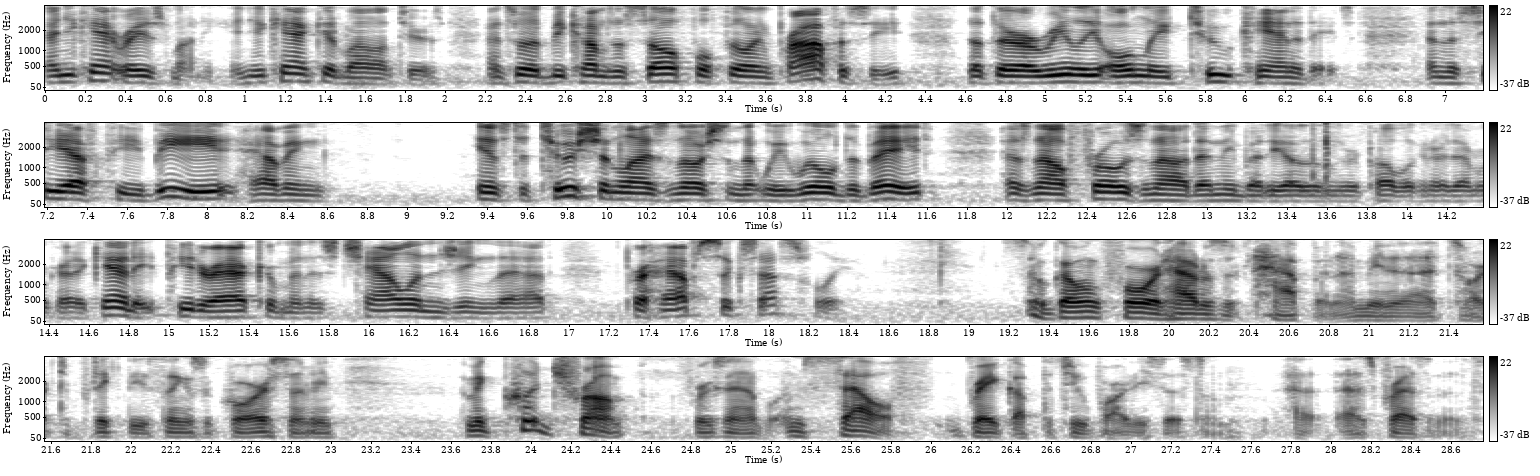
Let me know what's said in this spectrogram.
and you can't raise money, and you can't get volunteers. And so it becomes a self-fulfilling prophecy that there are really only two candidates. And the CFPB, having institutionalized the notion that we will debate, has now frozen out anybody other than the Republican or Democratic candidate. Peter Ackerman is challenging that, perhaps successfully. So going forward, how does it happen? I mean, it's hard to predict these things, of course. I mean, I mean, could Trump, for example, himself break up the two-party system as president?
